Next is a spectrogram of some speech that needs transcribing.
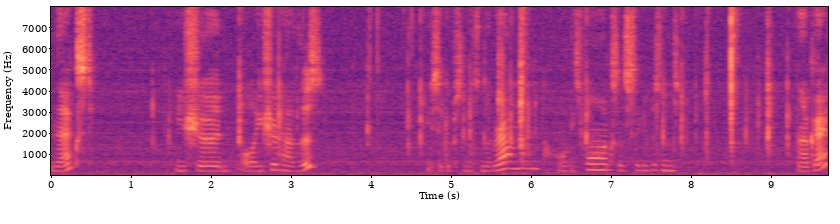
Next, you should, well, you should have this. These sticky pistons in the ground, all these blocks, those sticky pistons. Okay,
